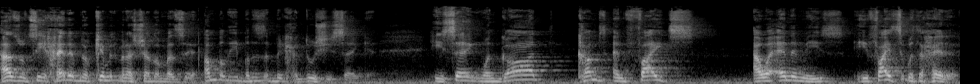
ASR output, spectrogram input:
az utzi cherev nokim min hashalom hazeh. Unbelievable! This is a big hadush he's saying. He's saying when God comes and fights our enemies, He fights it with a cherev,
